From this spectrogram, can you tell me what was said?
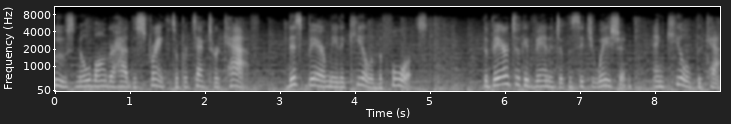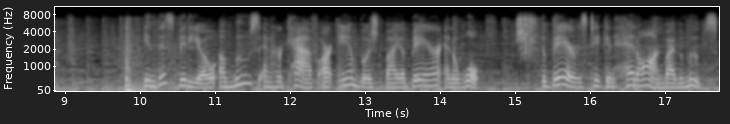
Moose no longer had the strength to protect her calf. This bear made a kill in the forest. The bear took advantage of the situation and killed the calf. In this video, a moose and her calf are ambushed by a bear and a wolf. The bear is taken head on by the moose,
